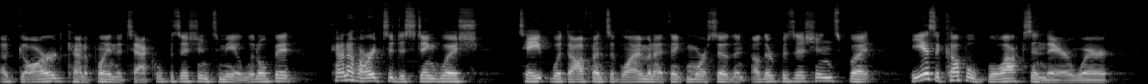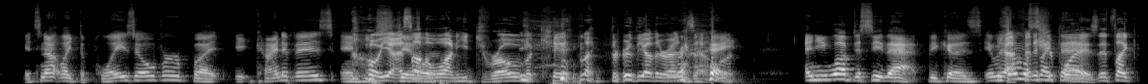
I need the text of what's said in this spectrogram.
a guard kind of playing the tackle position to me a little bit. Kind of hard to distinguish tape with offensive linemen, I think more so than other positions, but he has a couple blocks in there where it's not like the play's over, but it kind of is. And oh yeah, still... I saw the one. He drove a kid like through the other end right. zone. And you love to see that because it was yeah, almost like that. Plays. It's like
